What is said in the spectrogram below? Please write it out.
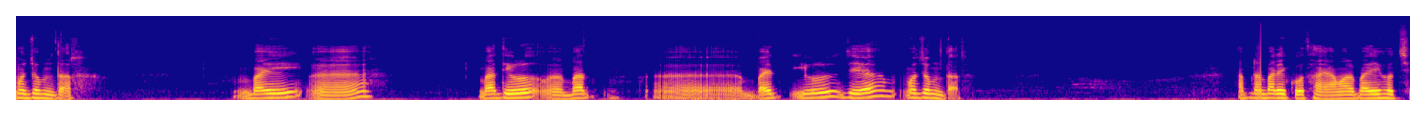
মজুমদার। বাই বাদ ইউরো বাদ আহ, বাইদ ইউরো জিয়া মজুমদার। আপনার বাড়ি কোথায়? আমার বাড়ি হচ্ছে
